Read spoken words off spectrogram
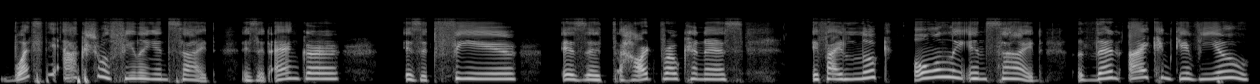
What's the actual feeling inside? Is it anger? Is it fear? Is it heartbrokenness? If I look only inside, then I can give you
